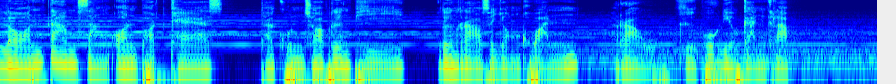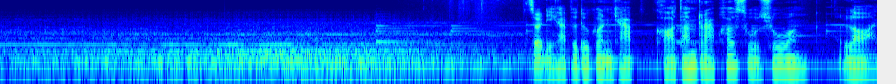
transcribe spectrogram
หลอนตามสั่งออนพอดแคสต์ถ้าคุณชอบเรื่องผี เรื่องราวสยองขวัญ เราคือพวกเดียวกันครับ สวัสดีครับทุกๆคนครับ ขอต้อนรับเข้าสู่ช่วง หลอน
